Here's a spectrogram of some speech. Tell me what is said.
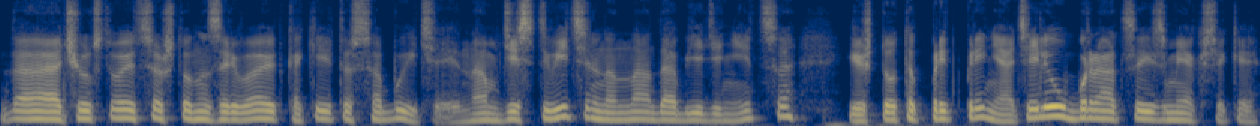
Да, чувствуется, что назревают какие-то события, и нам действительно надо объединиться и что-то предпринять или убраться из Мексики.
